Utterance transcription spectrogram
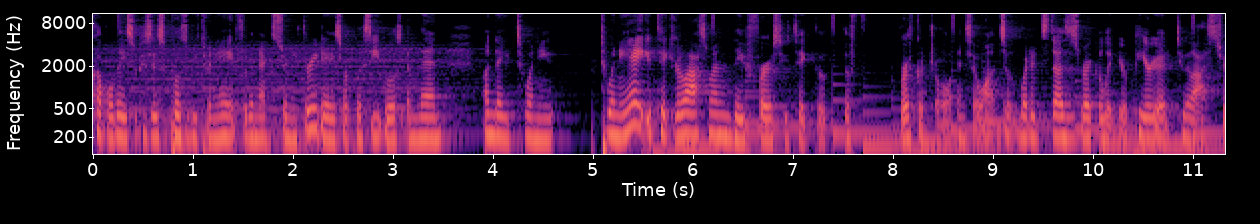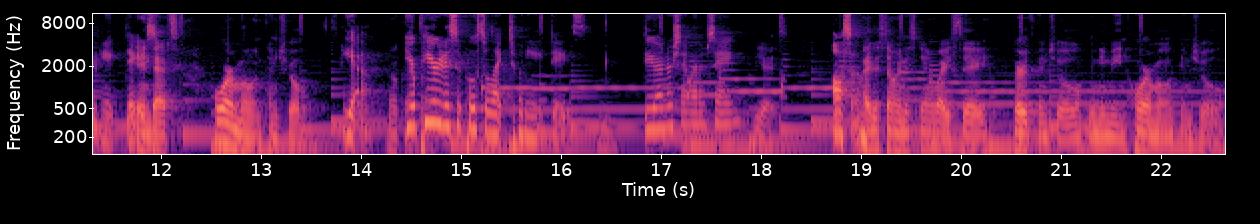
couple days because it's supposed to be 28 for the next 23 days are placebos and then on day 20 28 you take your last one day first you take the, the birth control and so on so what it does is regulate your period to last 28 days And that's hormone control. yeah Okay. your period is supposed to like 28 days do you understand what i'm saying yes. awesome I just don't understand why you say birth control when you mean hormone control.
